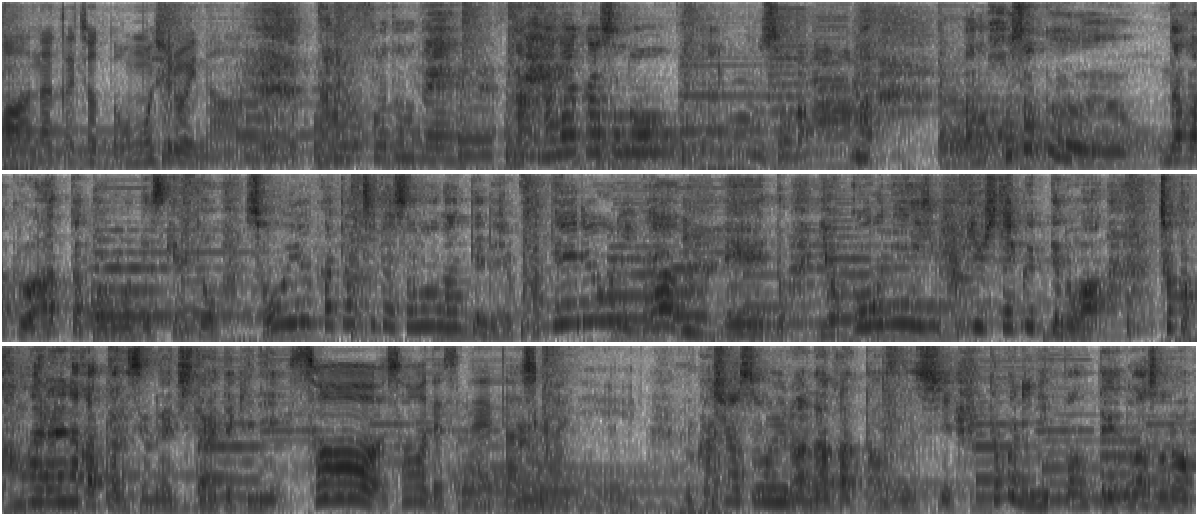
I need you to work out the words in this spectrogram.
はなんかちょっと面白いなと思って。なるほどね。なかなかその、うん、そうだな、まあ、あの細く長くはあったと思うんですけれどそういう形でそのなんて言うんでしょう家庭料理が、うん、えーと、横に普及していくっていうのはちょっと考えられなかったですよね時代的に。そうそうですね確かに、うん、昔はそういうのはなかったはずですし特に日本っていうのはその、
